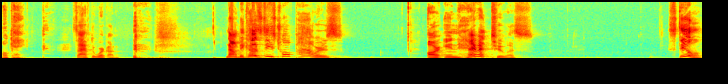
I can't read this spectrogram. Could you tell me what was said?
Okay, so I have to work on them. now, because these 12 powers are inherent to us, still,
